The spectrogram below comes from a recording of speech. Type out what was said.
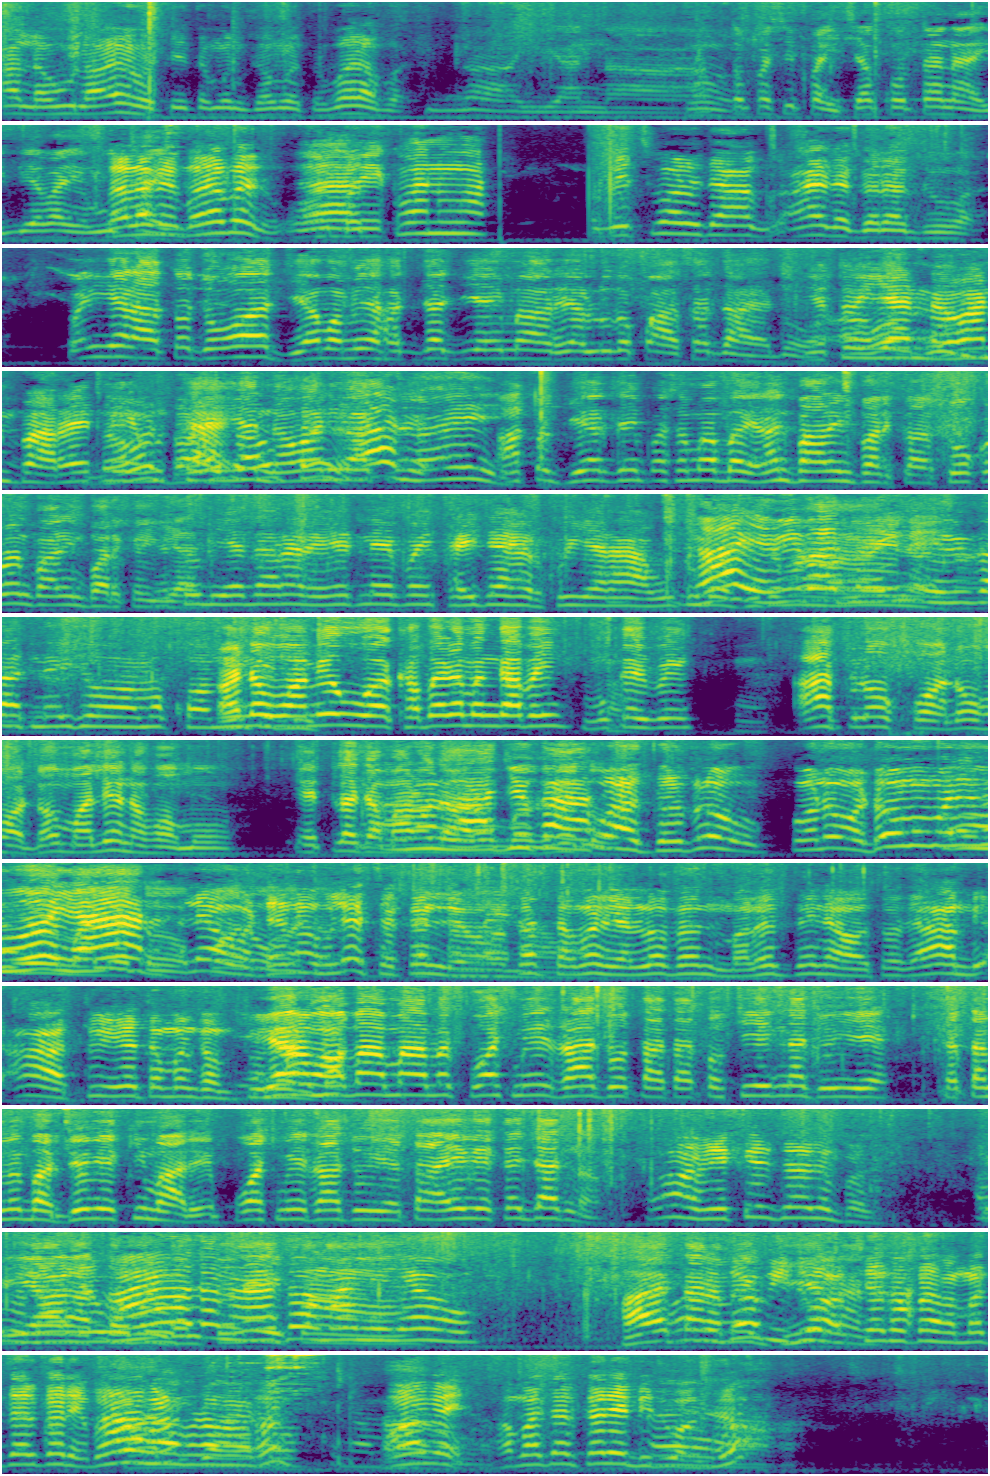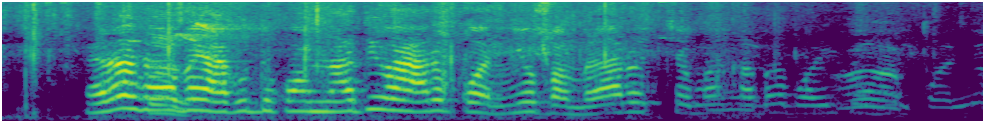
આ નવું લાવ્યો તે તમને ગમે તો બરાબર. ના યાર ના. તો પછી પૈસા ખોટા ના આવી દેવાય એવું બરાબર. વેચવાનું આ? વેચવાનું છે આ આ છે જોવા. પણ યાર આ તો જોવા જેમ અમે હજાર જીઆઈમાં રહેલું તો પાછળ જાય જો એ તો યાર નવાન ભારે એટલે એવું થાય. યાર, નવાની વાત નહીં. નહીં. આ તો ઘેર જઈને પછી માં બહેરાન ભારીને ભરકા છોકરાને ભારીને ભરકાઈ યાર તો બે દાડા રે એટલે ભાઈ થઈ જાય હરખું યાર આવું તો ના, એવી વાત નહીં, એવી વાત નહીં જો અમે ખોમી અને. અમે ખબર હે મંગાભાઈ મુકેશભાઈ આ પેલો કોનો હોડો મળે ને હોમો એટલે જ અમારો મને કે? વાત કરો? પેલો કોનો ઓઢો છે? ઓહો યાર. એટલે ઓઢાના હુલે ચકન લેવા તો તમારે વહેલો ફેન મળે જ નહીં આવતો. આ આ તું એ તમને ગમતું યાર, નહીં. મામા, અમે અમે પાંચ મિનિટ રાહ જોતા હતા. તો ચેક ના જોઈએ. તો તમે બરજો વેકી મારે. 5 મિનિટ રાહ જોઈએ. તો આ એ વેક જ ને. હા વેકે જ ને હોય. હા, માની તાર અમે બીજું જઈએ તો સમાચાર કરે. બરાબર? હવે સમાચાર કરે બીજું સાહેબ ભાઈ આગળ તો કોમ ના થયું હારો કોન્યો ભમરારો જ છે, મને ખબર પડી.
